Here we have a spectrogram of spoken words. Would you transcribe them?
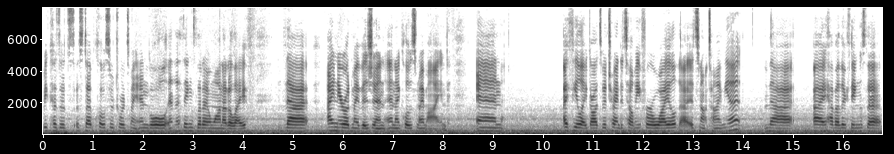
because it's a step closer towards my end goal and the things that I want out of life that I narrowed my vision and I closed my mind. And I feel like God's been trying to tell me for a while that it's not time yet, that I have other things that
